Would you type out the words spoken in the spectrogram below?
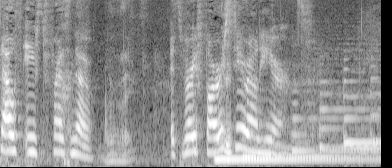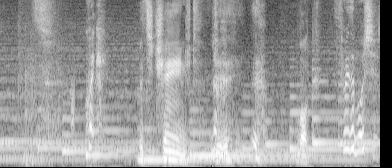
Southeast Fresno. All right. It's very foresty around here. Quick, It's changed. Look. through the bushes.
